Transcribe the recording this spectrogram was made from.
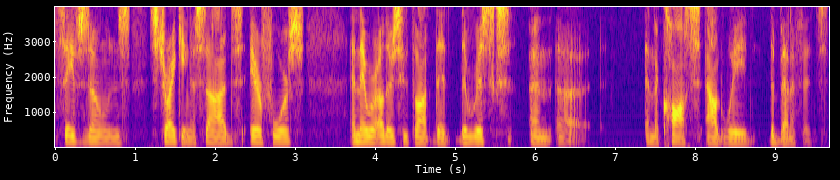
safe zones, striking Assad's air force, and there were others who thought that the risks and uh, and the costs outweighed the benefits.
